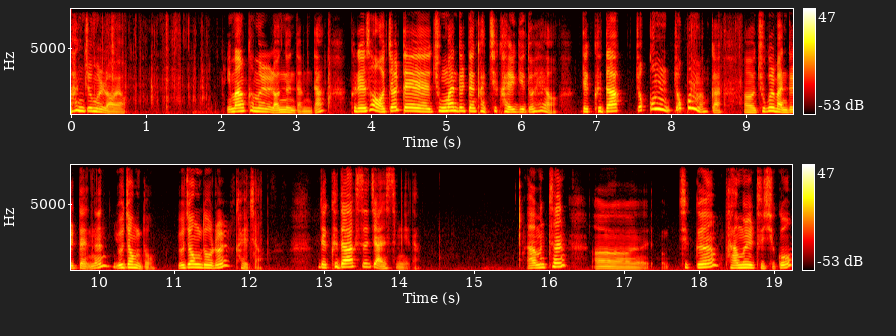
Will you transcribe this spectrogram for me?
한 줌을 넣어요. 이만큼을 넣는답니다. 그래서 어쩔 때 죽 만들 땐 같이 갈기도 해요. 근데 그닥 조금 조금 그러니까 어, 죽을 만들 때는 요 정도 요 정도를 갈죠. 근데 그닥 쓰지 않습니다. 아무튼 어, 지금 밤을 드시고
